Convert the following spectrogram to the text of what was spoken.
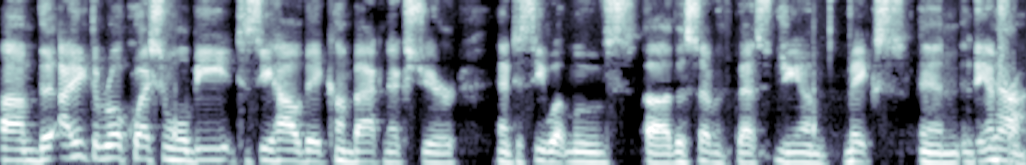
Um, the, I think the real question will be to see how they come back next year and to see what moves uh, the seventh best GM makes in, in the interim.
